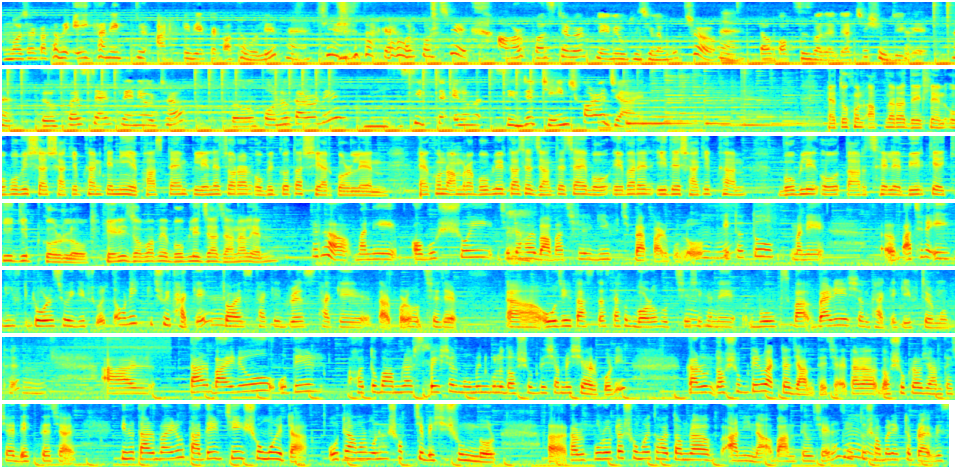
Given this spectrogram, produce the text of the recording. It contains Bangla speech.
মজার কথা আমি এইখানে একটু আটকে দিয়ে একটা কথা বলি। হ্যাঁ। সে এমন করছে আমার ফার্স্ট টাইম আমি প্লেনে উঠেছিলাম বুঝছ? হ্যাঁ। তাও কক্সেস বাজার যাচ্ছে সুজিকে। হ্যাঁ। তো ফার্স্ট টাইম প্লেনে ওঠা তো কোনো কারণে সিটটা এরকম সিট যে চেঞ্জ করা যায় এতক্ষণ আপনারা দেখলেন অপু বিশ্বাস শাকিব খানকে নিয়ে ফার্স্ট টাইম প্লেনে চড়ার অভিজ্ঞতা শেয়ার করলেন। এখন আমরা বুবলির কাছে জানতে চাইব এবারের ঈদে শাকিব খান বুবলি ও তার ছেলে বীরকে কি গিফট করল? এরই জবাবে বুবলি যা জানালেন। এটা না মানে অবশ্যই যেটা হয় বাবা ছেলের গিফট ব্যাপারগুলো এটা তো মানে আছে না এই গিফট করেছে ওই গিফট করেছে অনেক কিছুই থাকে। চয়েস থাকে ড্রেস থাকে তারপরে হচ্ছে যে ও যেহেতু আস্তে আস্তে এখন বড় হচ্ছে সেখানে বুকস বা ভ্যারিয়েশন থাকে গিফটের মধ্যে। আর তার বাইরেও ওদের হয়তো বা আমরা স্পেশাল মোমেন্টগুলো দর্শকদের সামনে শেয়ার করি। কারণ দর্শকদেরও একটা জানতে চায় তারা দর্শকরাও জানতে চায় দেখতে চায়। কিন্তু তার বাইরেও তাদের যে সময়টা ওটা আমার মনে হয় সবচেয়ে বেশি সুন্দর। কারণ পুরোটা সময় তো হয়তো আমরা আনি না বা আনতেও চাই না যেহেতু সবার একটা প্রাইভেসি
